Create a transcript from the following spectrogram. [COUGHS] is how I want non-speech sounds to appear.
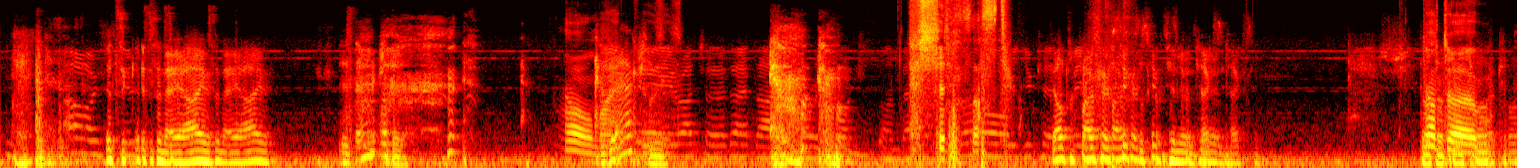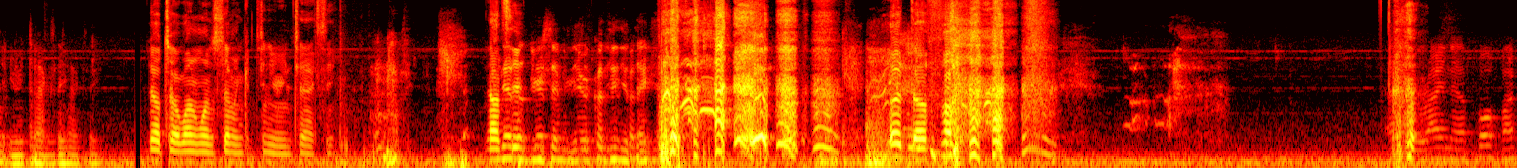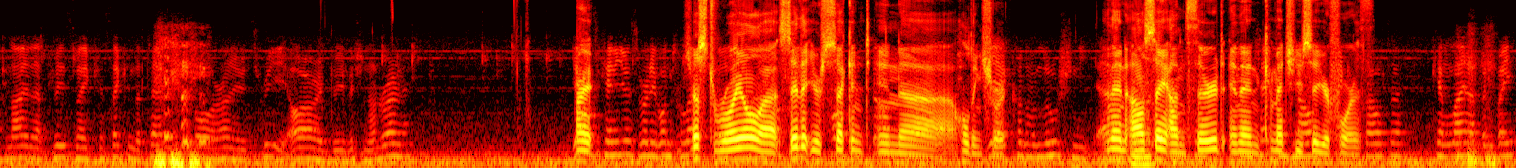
Oh, It's shit. it's an AI. It's an AI. Is that actually? [LAUGHS] Oh Is my. it actually? Okay, roger that. I will focus on that. This shit is so So stupid. Delta make- 556 is continuing taxi. Delta Delta- 512, continuing taxi. [LAUGHS] Delta 117 continuing taxi. Delta you. 370, continue taxi. What the fuck? Uh, Ryanair 459, uh, please make a second attempt for runway 3 or do you wish another runway? Alright. Can you use runway 1 to left? Just Royal, uh, say that you're second in uh, holding short. And then I'll say I'm third, and then Komechi, you say you're fourth. Delta, Can line up and wait.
